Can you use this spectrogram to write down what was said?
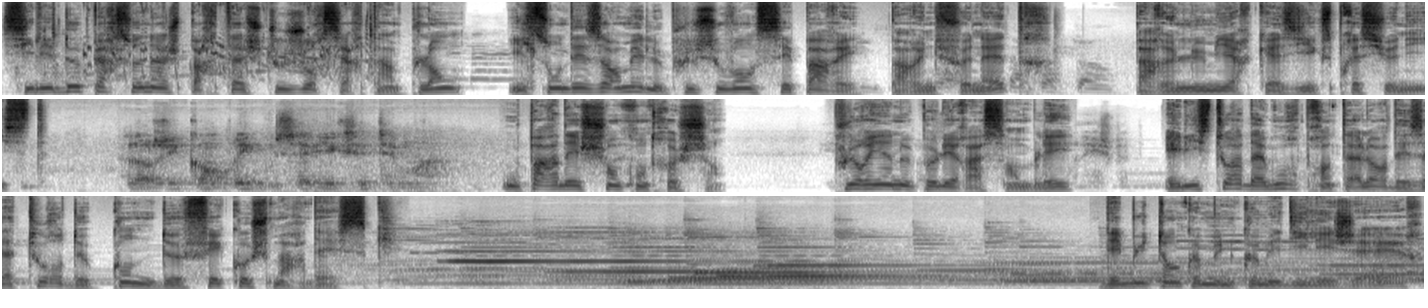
Si les deux personnages partagent toujours certains plans, ils sont désormais le plus souvent séparés par une fenêtre, par une lumière quasi expressionniste Alors j'ai compris que vous saviez que c'était moi. ou par des champs contre champs. Plus rien ne peut les rassembler, Et l'histoire d'amour prend alors des atours de contes de fées cauchemardesques. Débutant comme une comédie légère,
